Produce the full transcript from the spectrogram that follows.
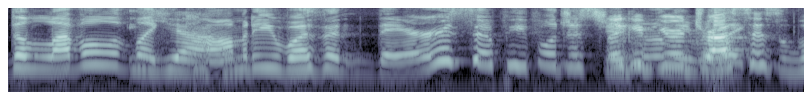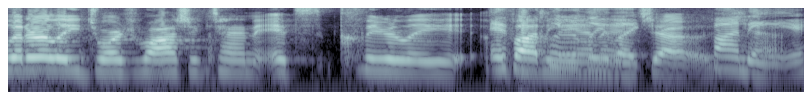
the level of like Yeah. comedy wasn't there so people just Like if your dress like, is literally George Washington, it's clearly it's funny clearly and like joke. funny Yeah.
